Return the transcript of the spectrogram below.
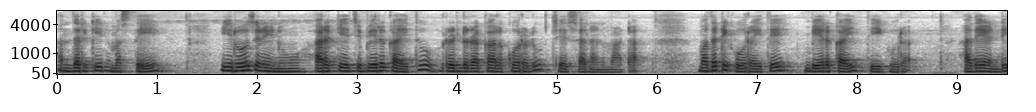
అందరికీ నమస్తే. ఈరోజు నేను అర కేజీ బీరకాయతో రెండు రకాల కూరలు చేశానన్నమాట. మొదటి కూర అయితే బీరకాయ తీగూర. అదే అండి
